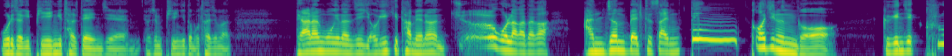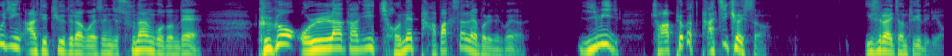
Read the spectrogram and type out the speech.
우리 저기 비행기 탈 때 이제 요즘 비행기도 못 타지만 대한항공이나 여객기 타면은 쭉 올라가다가 안전벨트 사인 띵 꺼지는 거 그게 이제 cruising altitude라고 해서 이제 순항고도인데 그거 올라가기 전에 다 박살 내 버리는 거예요. 이미 좌표가 다 찍혀 있어. 이스라엘 전투기들이요.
